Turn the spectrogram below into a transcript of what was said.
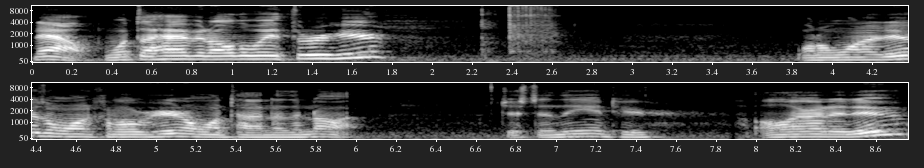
Now, once I have it all the way through here, what I want to do is I want to come over here and I want to tie another knot. Just in the end here. All I got to do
